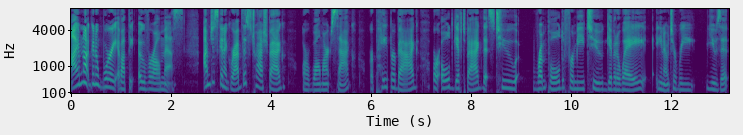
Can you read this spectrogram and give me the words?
I'm not going to worry about the overall mess, I'm just going to grab this trash bag or Walmart sack or paper bag or old gift bag that's too rumpled for me to give it away, you know, to reuse it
